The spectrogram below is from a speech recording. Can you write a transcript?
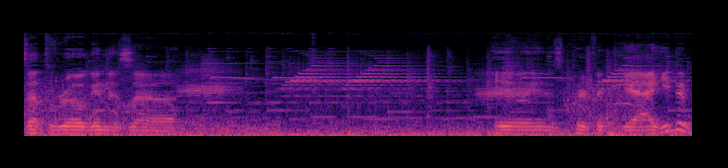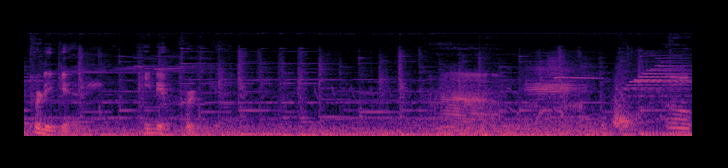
Seth Rogen is uh Alien is perfect. Yeah, he did pretty good. He did pretty good. Um, oh.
